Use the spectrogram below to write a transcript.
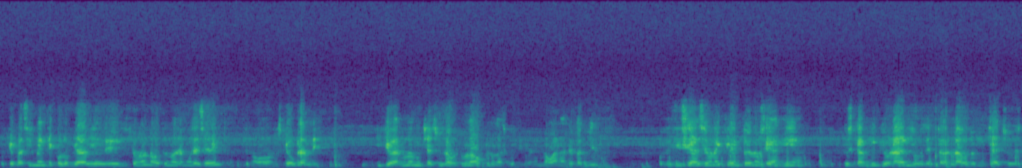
Porque fácilmente Colombia había dicho, no, nosotros no hacemos ese evento, que no nos quedó grande. Y llevarnos los muchachos a otro lado, pero las condiciones no van a ser las mismas. Por decir, se hace un evento en Oceanía, los cambios de horarios, el traslado de los muchachos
